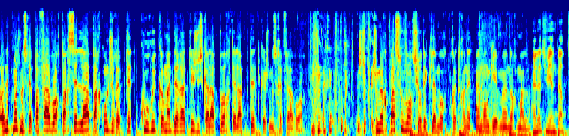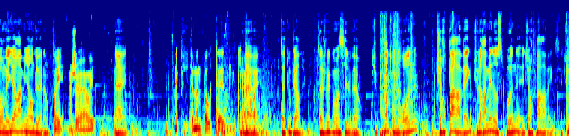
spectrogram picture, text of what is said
Honnêtement, je me serais pas fait avoir par celle-là. Par contre, j'aurais peut-être couru comme un dératé jusqu'à la porte, et là, peut-être que je me serais fait avoir. je, je meurs pas souvent sur des clés morts, pour être honnête, même en game euh, normal. Et là, tu viens de perdre ton meilleur ami en duel. Hein. Oui, je, oui. Bah ouais. Et puis, t'es même pas où t'es, donc... euh, Bah ouais. T'as tout perdu. T'as joué comme un silver. Tu prends ton drone, tu repars avec, tu le ramènes au spawn, et tu repars avec. C'est tout.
